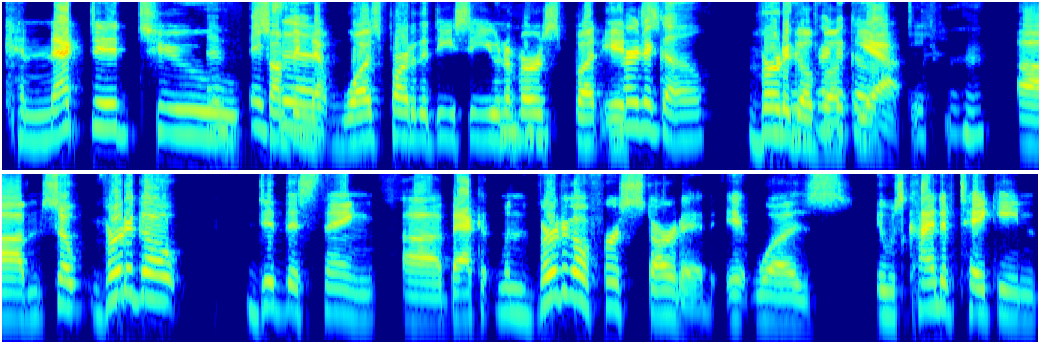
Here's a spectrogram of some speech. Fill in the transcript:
connected to It's something a- Mm-hmm. that was part of the dc universe but it's vertigo vertigo It's a book yeah Mhm. um so vertigo did this thing uh back when vertigo first started it was it was kind of taking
